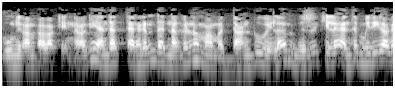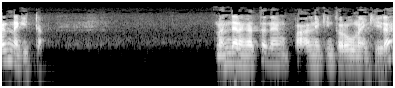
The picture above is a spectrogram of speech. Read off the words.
භූමිකම්පාවක් එනවා වගේ ඇඳත් අරගෙන දැන් නගනවා මම දඬු වෙලා මිරි කියලා ඇඳ මිරිගාගෙන නැගිට්ටා. මම දැනගත්තා දැන් පාලනයකින් තොර වුණයි කියලා.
